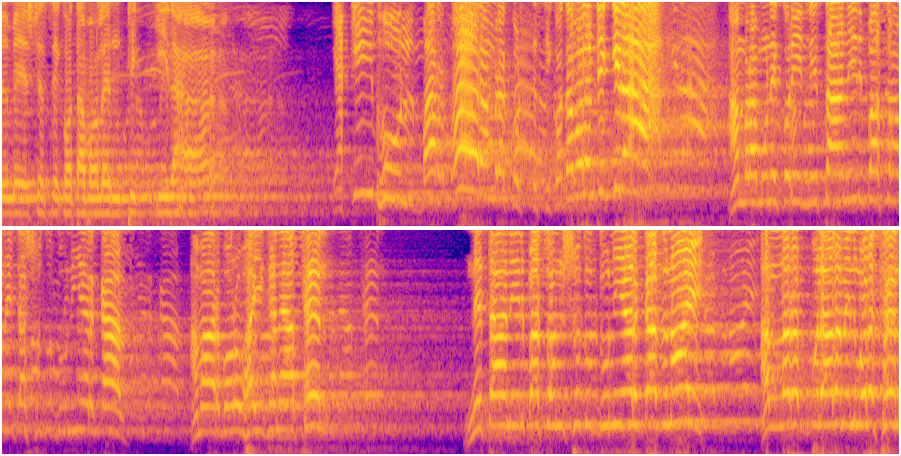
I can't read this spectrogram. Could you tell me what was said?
নেমে এসেছে। কথা বলেন ঠিক কিনা? একই ভুল বারবার আমরা করতেছি। কথা বলেন ঠিক কিনা? আমরা মনে করি নেতা নির্বাচন, এটা শুধু দুনিয়ার কাজ। আমার বড় ভাই এখানে আছেন। নেতা নির্বাচন শুধু দুনিয়ার কাজ নয়। আল্লাহ রব্বুল আলামিন বলেছেন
